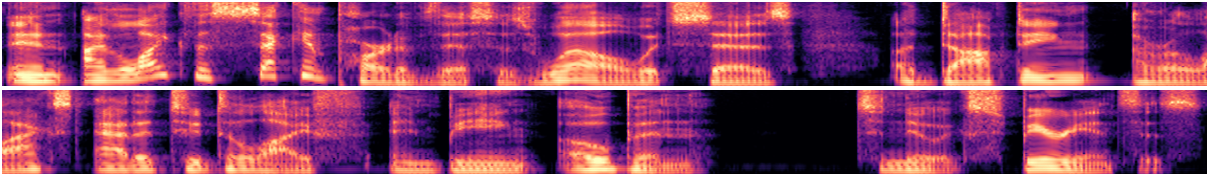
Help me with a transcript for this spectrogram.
And I like the second part of this as well, which says adopting a relaxed attitude to life and being open to new experiences.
